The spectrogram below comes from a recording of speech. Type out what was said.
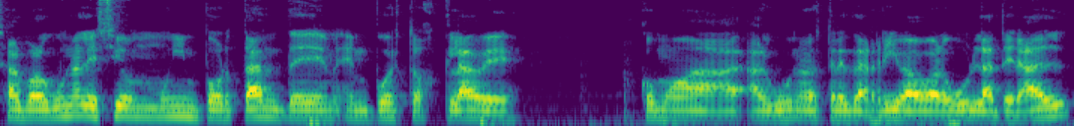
salvo alguna lesión muy importante en, puestos clave, como a, alguno de los tres de arriba o algún lateral,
